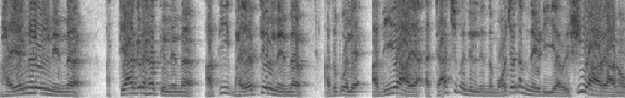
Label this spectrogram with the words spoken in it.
ഭയങ്ങളിൽ നിന്ന് അത്യാഗ്രഹത്തിൽ നിന്ന് അതിഭയത്തിൽ നിന്ന് അതുപോലെ അതിയായ അറ്റാച്ച്മെന്റിൽ നിന്ന് മോചനം നേടിയ ഋഷി ആരാണോ?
